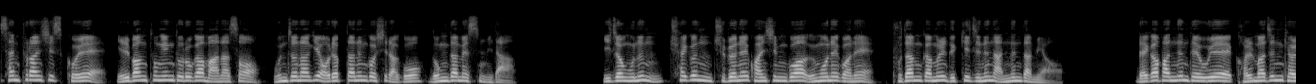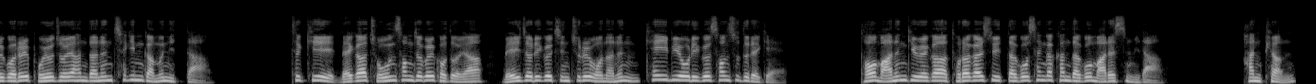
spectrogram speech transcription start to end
샌프란시스코에 일방통행 도로가 많아서 운전하기 어렵다는 것이라고 농담했습니다. 이정우는 최근 주변의 관심과 응원에 관해 부담감을 느끼지는 않는다며 내가 받는 대우에 걸맞은 결과를 보여줘야 한다는 책임감은 있다. 특히 내가 좋은 성적을 거둬야 메이저리그 진출을 원하는 KBO 리그 선수들에게 더 많은 기회가 돌아갈 수 있다고 생각한다고 말했습니다. 한편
